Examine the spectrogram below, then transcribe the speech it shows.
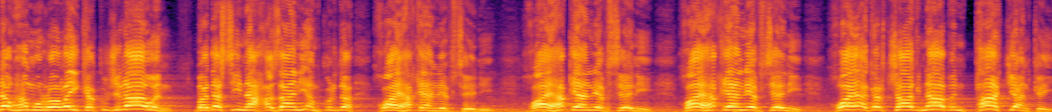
لەو هەموو ڕۆڵەی کە کوژراون بە دەستی ناحەزانی ئەم کوردە خوایە هەقیان لێ بسێنی خوایە هەقیان لێ بسێنی خوایە هەقیان لێ بسێنی خوایە ئەگەر چاک نابن پاکیان کەی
